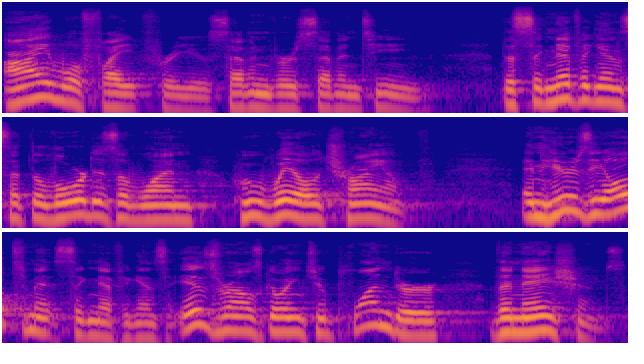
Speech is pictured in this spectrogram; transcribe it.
I will fight for you. 7 verse 17. The significance that the Lord is the one who will triumph. And here's the ultimate significance Israel's going to plunder the nations.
